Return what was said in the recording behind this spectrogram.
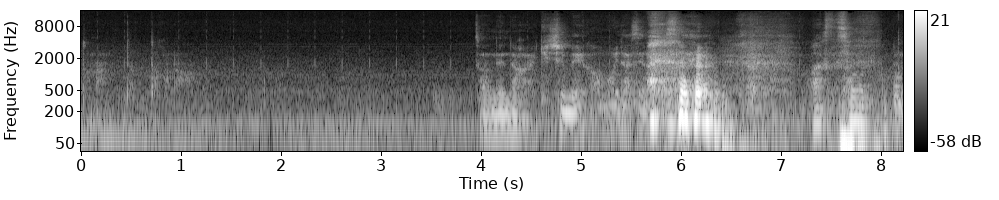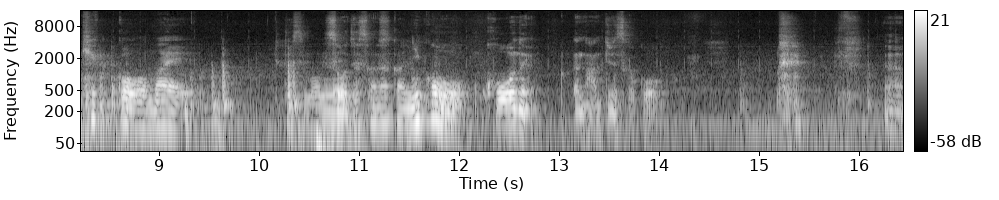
と何だったかな。残念ながら機種名が思い出せないですね。あそう結構前ですもんね。そうです。なかなかニコン。こうこうねなんていうんですかこう。あの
